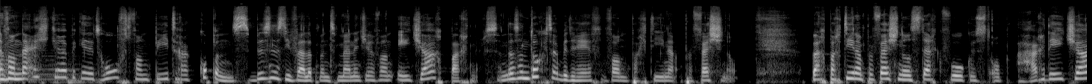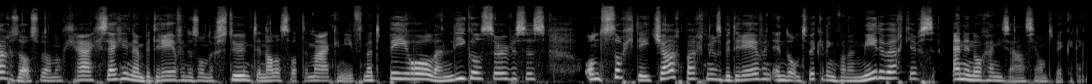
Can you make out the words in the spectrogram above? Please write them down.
En vandaag kruip ik in het hoofd van Petra Koppens, Business Development Manager van HR Partners. En dat is een dochterbedrijf van Partena Professional. Waar Partena Professional sterk focust op hard HR, zoals we dat nog graag zeggen, en bedrijven dus ondersteunt in alles wat te maken heeft met payroll en legal services, ontzorgt HR Partners bedrijven in de ontwikkeling van hun medewerkers en in organisatieontwikkeling.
